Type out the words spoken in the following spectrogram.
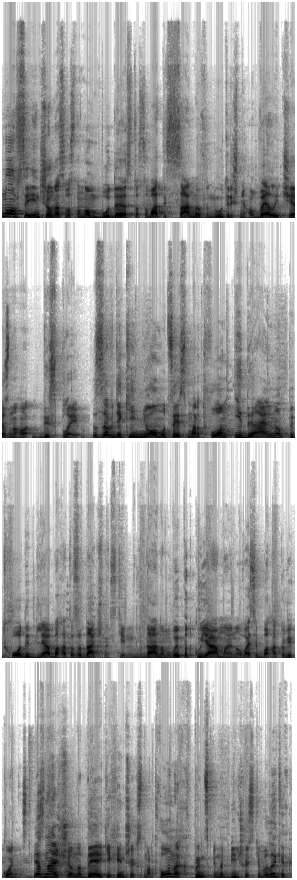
Ну а все інше у нас в основному буде стосуватись саме внутрішнього величезного дисплею. Завдяки ньому цей смартфон ідеально підходить для багатозадачності. В даному випадку я маю на увазі багатовіконність. Я знаю, що на деяких інших смартфонах, в принципі, на більшості великих,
